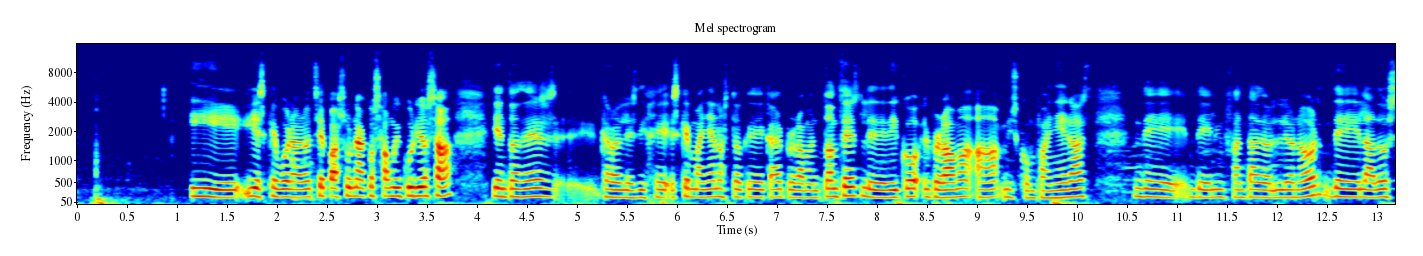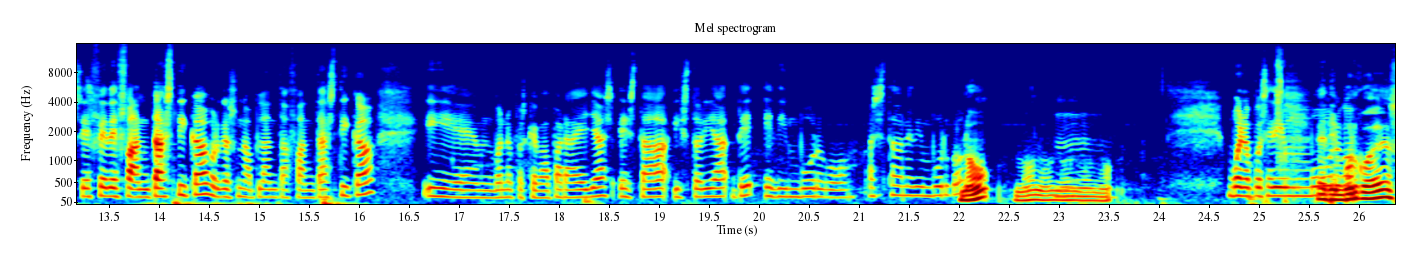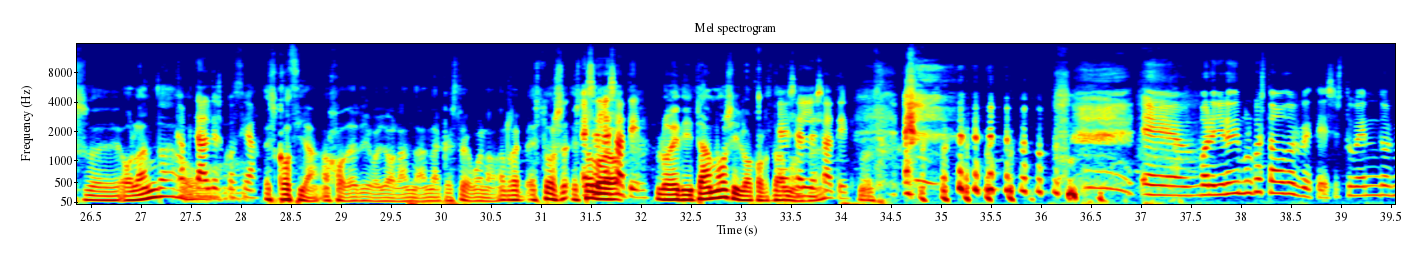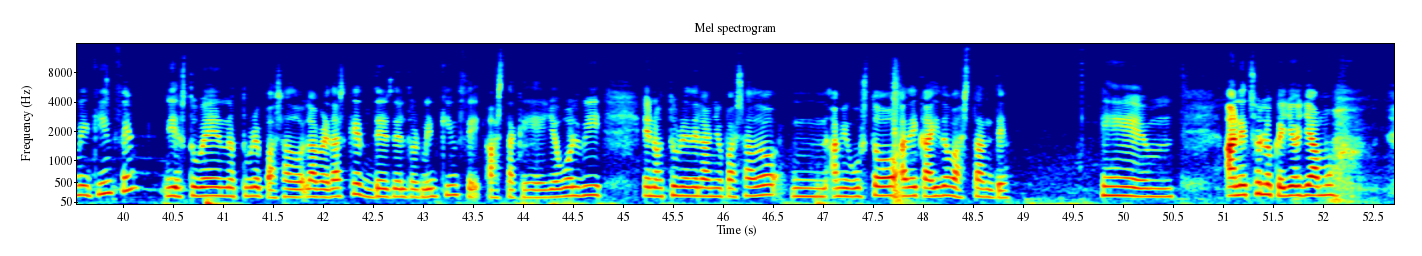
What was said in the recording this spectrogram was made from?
Y, y es que, bueno, anoche pasó una cosa muy curiosa y entonces, eh, claro, les dije, es que mañana os tengo que dedicar el programa. Entonces le dedico el programa a mis compañeras de- del Infanta de Leonor, de la 2F de Fantástica, porque es una planta fantástica. Y eh, bueno, pues que va para ellas esta historia de Edimburgo. ¿Has estado en Edimburgo? No, no, no, no, no. Mm. no. Bueno, pues Edimburgo. ¿Edimburgo es eh, Holanda? Capital o- de Escocia. Escocia. Ah, joder, digo yo Holanda, anda, que estoy bueno. Esto, es- el lo, lo editamos y lo cortamos. Es el. Lesatín. Eh, bueno, yo en Edimburgo he estado dos veces. Estuve en 2015 y estuve en octubre pasado. La verdad es que desde el 2015 hasta que yo volví en octubre del año pasado, mm, a mi gusto ha decaído bastante. Eh, han hecho lo que yo llamo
